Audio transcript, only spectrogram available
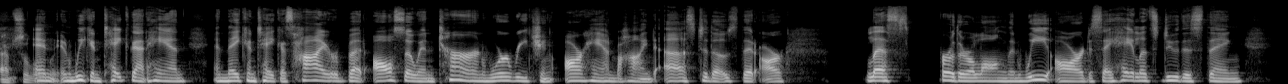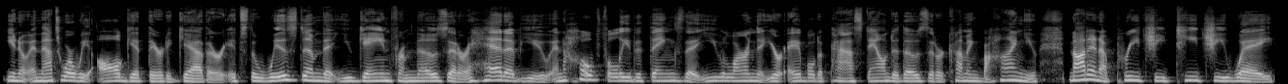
Absolutely. And and we can take that hand and they can take us higher, but also in turn, we're reaching our hand behind us to those that are less further along than we are to say, hey, let's do this thing. You know, and that's where we all get there together. It's the wisdom that you gain from those that are ahead of you, and hopefully the things that you learn that you're able to pass down to those that are coming behind you, not in a preachy, teachy way,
